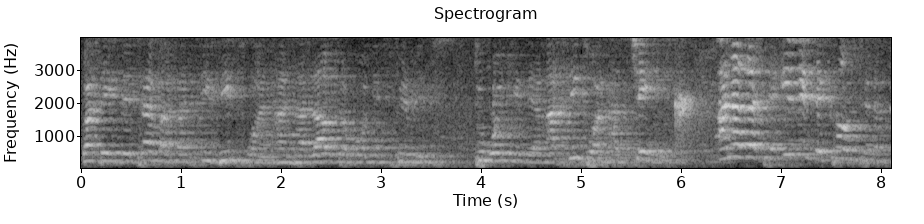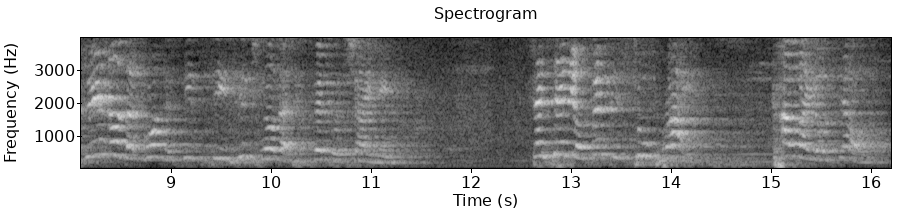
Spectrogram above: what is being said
But there is a time I can see this one has allowed the Holy Spirit to work in their lives. This one has changed. Another day, even the countenance. Do you know that Moses didn't see, didn't know that his face was shining? They said, Your face is too bright. Cover yourself.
